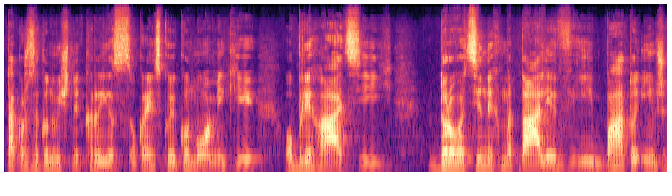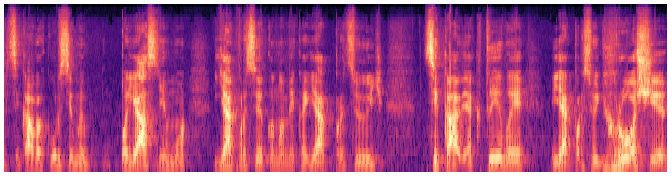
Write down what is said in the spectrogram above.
також з економічних криз, української економіки, облігацій дорогоцінних металів і багато інших цікавих курсів. Ми пояснюємо, як працює економіка, як працюють цікаві активи, як працюють гроші,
